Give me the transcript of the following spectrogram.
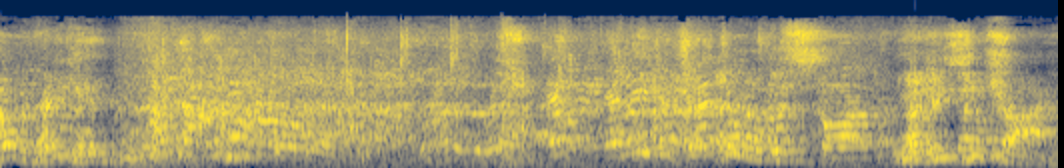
don't want to break it. I don't know if this. You, Okay, you, so- you try.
